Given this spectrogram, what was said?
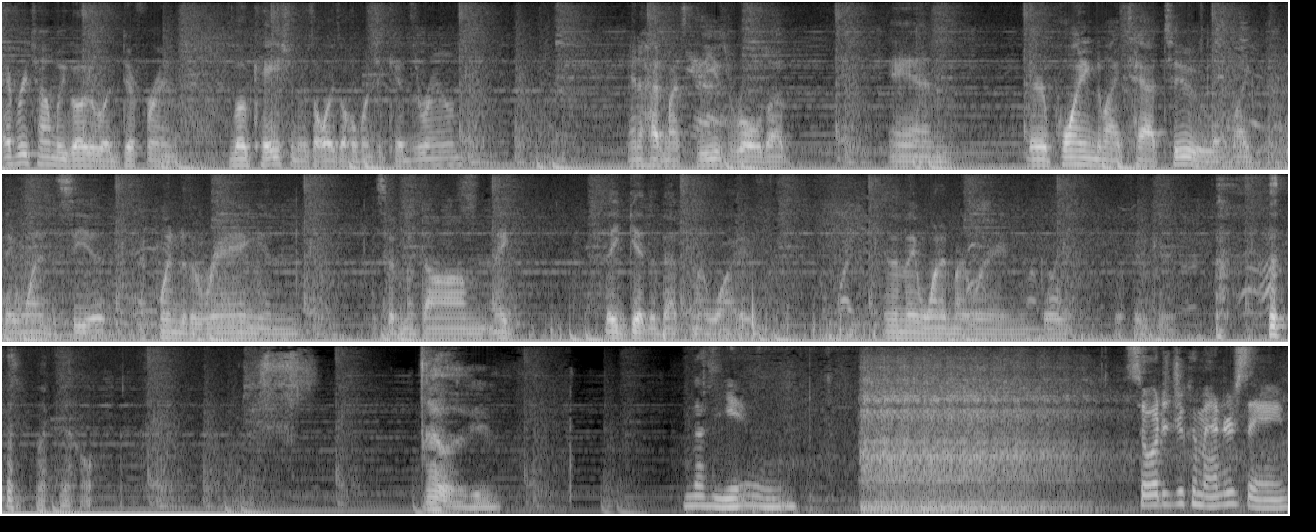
every time we go to a different location, there's always a whole bunch of kids around. And I had my sleeves rolled up, and they were pointing to my tattoo, like they wanted to see it. I pointed to the ring, and I said, "Madame." They they get that that's my wife, and then they wanted my ring. Go go figure. like no. I love you. Love you. So, what did your commander say?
